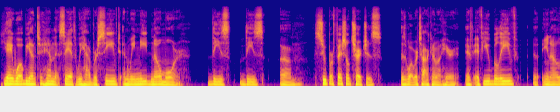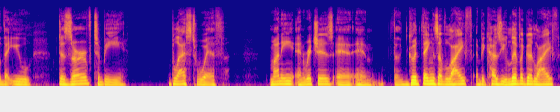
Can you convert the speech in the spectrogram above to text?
Yea, woe be unto him that saith, We have received, and we need no more. These these um, superficial churches is what we're talking about here. If if you believe, uh, you know, that you deserve to be blessed with money and riches and, and the good things of life, and because you live a good life,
